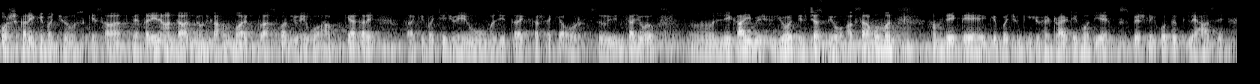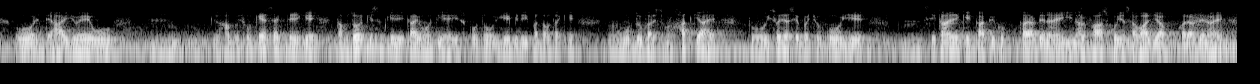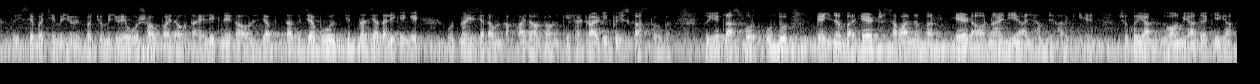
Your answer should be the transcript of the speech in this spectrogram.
कोशिश करें कि बच्चों के साथ बेहतरीन अंदाज में उनका होमवर्क क्लास वर्क जो है वो आप क्या करें, ताकि बच्चे जो है वो मज़ीद तरक्की कर सकें और इनका जो लिखाई में जो है दिलचस्पी हो। अक्सर अमूमन हम देखते हैं कि बच्चों की जो हैंड राइटिंग होती है स्पेशली उर्दू के लिहाज से, वो इंतहाई जो है वो हम इसको कह सकते हैं कि कमज़ोर किस्म की इकाई होती है, इसको तो ये भी नहीं पता होता कि उर्दू का रस्म ख़त क्या है। तो इस वजह से बच्चों को ये सिखाएँ कि कापी को कलर देना है, इन अल्फाज को, ये सवाल जवाब कलर देना है। तो इससे बच्चे में जो है, बच्चों में जो है, वो शौक़ पैदा होता है लिखने का और जब तक, जब वो जितना ज़्यादा लिखेंगे, उतना ही ज़्यादा उनका फ़ायदा होगा, उनकी हैंड राइटिंग पर इसका असर होगा। तो ये class fourth Urdu, page number eight, सवाल नंबर एट और नाइन ये आज हमने हल की है। शुक्रिया, दुआ में याद रखिएगा।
